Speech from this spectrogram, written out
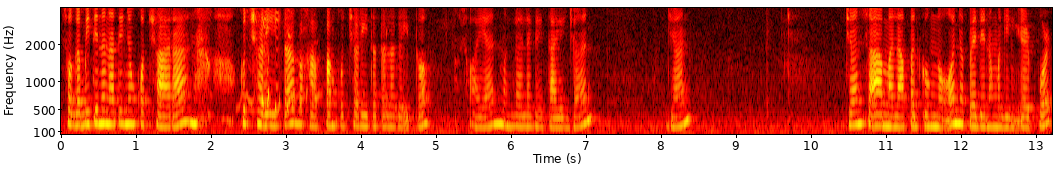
So, gamitin na natin yung kutsara. kutsarita. Baka pang kutsarita talaga ito. So, ayan. Maglalagay tayo dyan. Dyan. Dyan sa malapad kong noon na pwede nang maging airport.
